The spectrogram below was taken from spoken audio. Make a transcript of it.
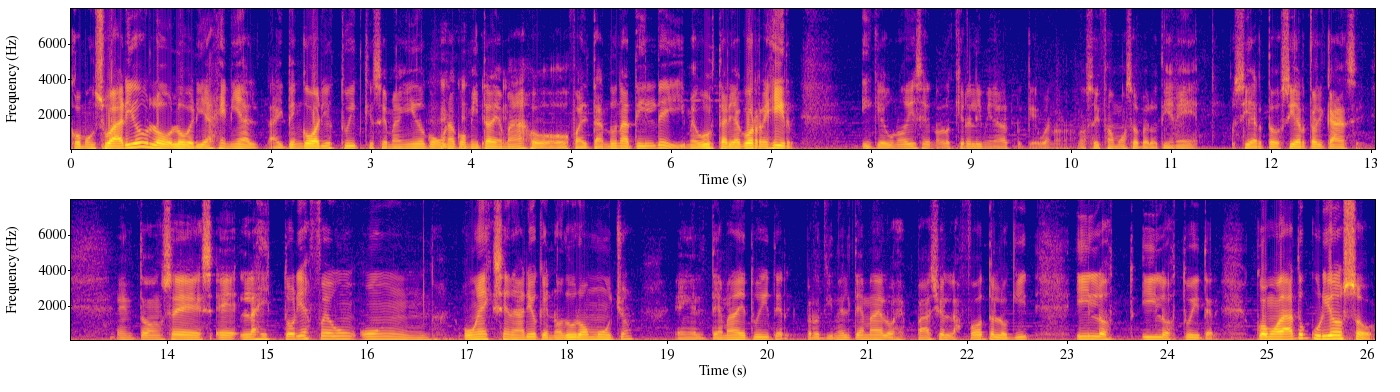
como usuario lo, vería genial. Ahí tengo varios tweets que se me han ido con una comita de más o, faltando una tilde y me gustaría corregir. Y que uno dice, no los quiero eliminar porque, bueno, no soy famoso, pero tiene cierto, cierto alcance. Entonces, eh, las historias fue un, un, escenario que no duró mucho en el tema de Twitter, pero tiene el tema de los espacios, las fotos, los git y los, y los Twitter. Como dato curioso,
